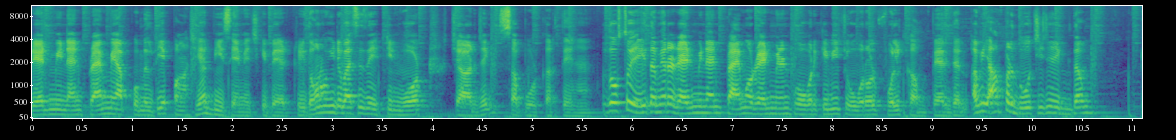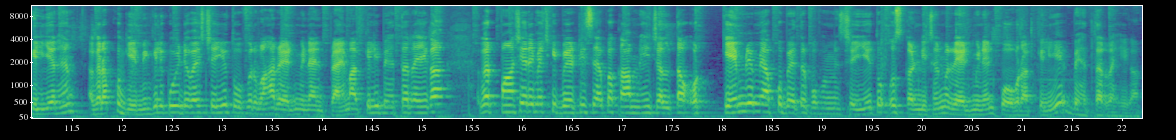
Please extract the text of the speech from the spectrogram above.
Redmi 9 Prime में आपको मिलती है 5020 mAh की बैटरी दोनों ही डिवाइसेस 18 वॉट चार्जिंग सपोर्ट करते हैं। तो दोस्तों, यही था मेरा Redmi 9 Prime और Redmi 9 Power के बीच ओवरऑल फुल कंपेरिजन अब यहाँ पर दो चीज़ें एकदम क्लियर है। अगर आपको गेमिंग के लिए कोई डिवाइस चाहिए तो फिर वहाँ Redmi 9 Prime आपके लिए बेहतर रहेगा। अगर पाँच हज़ार की बैटरी से आपका काम नहीं चलता और कैमरे में आपको बेहतर परफॉर्मेंस चाहिए तो उस कंडीशन में Redmi 9 Power आपके लिए बेहतर रहेगा।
